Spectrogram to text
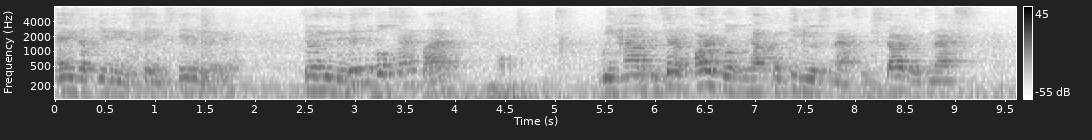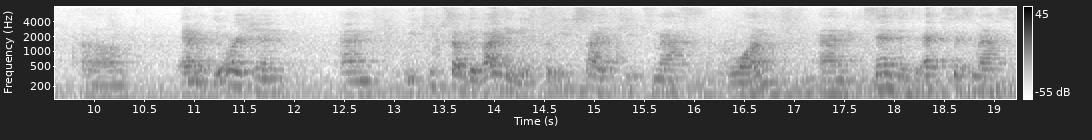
ends up giving the same scaling limit. So in the divisible sand pile, we have, instead of particles, we have continuous mass. We start with mass um, m at the origin, and we keep subdividing it, so each side keeps mass 1 and sends its excess mass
